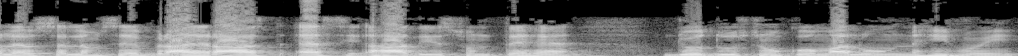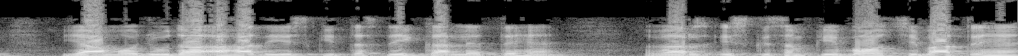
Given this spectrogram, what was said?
علیہ وسلم سے براہ راست ایسی احادیث سنتے ہیں جو دوسروں کو معلوم نہیں ہوئی یا موجودہ احادیث کی تصدیق کر لیتے ہیں۔ غرض اس قسم کی بہت سی باتیں ہیں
